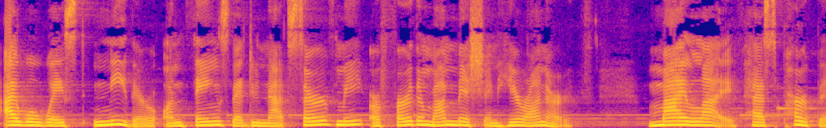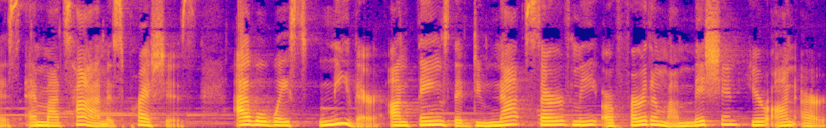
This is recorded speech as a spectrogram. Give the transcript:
I will waste neither on things that do not serve me or further my mission here on earth. My life has purpose and my time is precious. I will waste neither on things that do not serve me or further my mission here on earth.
